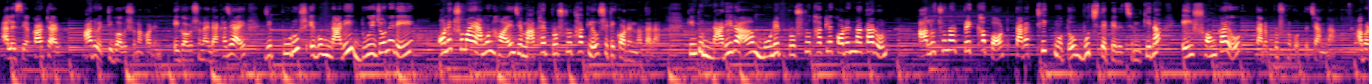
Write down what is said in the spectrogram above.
অ্যালেসিয়া কার্টার আরও একটি গবেষণা করেন। এই গবেষণায় দেখা যায় যে পুরুষ এবং নারী দুইজনেরই অনেক সময় এমন হয় যে মাথায় প্রশ্ন থাকলেও সেটি করেন না তারা। কিন্তু নারীরা মনে প্রশ্ন থাকলে করেন না কারণ আলোচনার প্রেক্ষাপট তারা ঠিক মতো বুঝতে পেরেছেন কিনা এই শঙ্কায়ও তারা প্রশ্ন করতে চান না। আবার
